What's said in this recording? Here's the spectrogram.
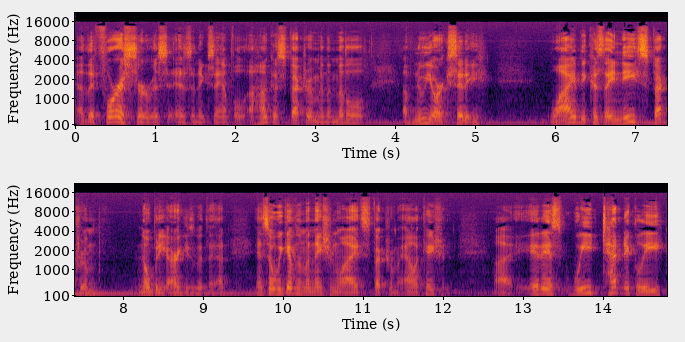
uh, the Forest Service, as an example, a hunk of spectrum in the middle of New York City? Why? Because they need spectrum. Nobody argues with that. And so we give them a nationwide spectrum allocation. Uh, it is, we technically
